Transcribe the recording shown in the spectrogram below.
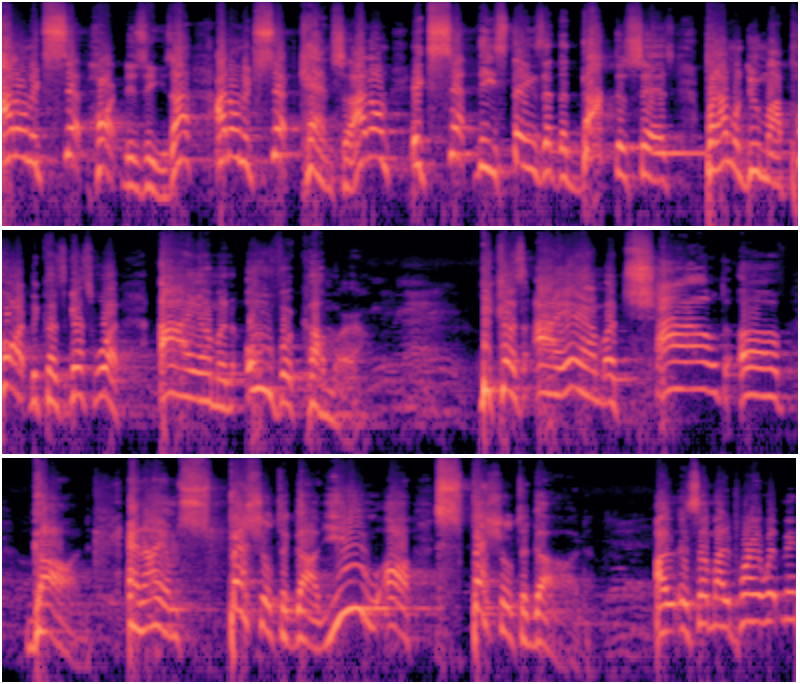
I don't accept heart disease. I, I don't accept cancer. I don't accept these things that the doctor says, but I'm going to do my part because guess what? I am an overcomer. Because I am a child of God and I am special to God. You are special to God. is somebody praying with me?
